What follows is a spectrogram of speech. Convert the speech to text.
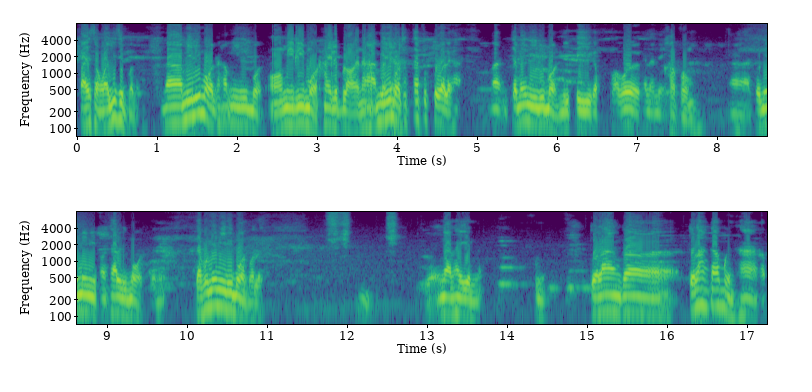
ไฟสองร้อยี่สิบหมดเลยอ่ามีรีโมทนะครับ มีรีโมทอ๋อมีรีโมทให้เรียบร้อยนะคอ่ารับมีรีโมทแทบทุกตัวเลยฮะมันจะไม่มีรีโมทมีปีกับ power แค่นั้นเองครับผมอ่าตัวนี้ไม่มีฟังก์ชันรีโมทตัวนี้แต่พวกนี้มีรีโมทหมดเลยอืมสวยงานไฮเอ็น ตัวล่างก็ตัวล่างเก้าหมื่นห้าครับ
